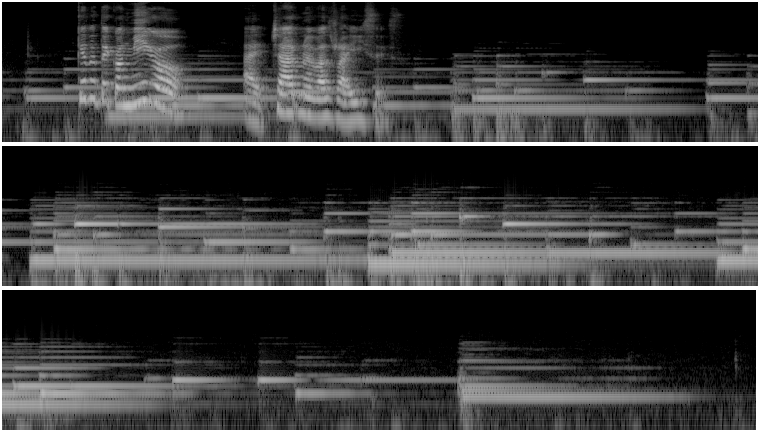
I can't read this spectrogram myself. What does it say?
quédate conmigo a echar nuevas raíces.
